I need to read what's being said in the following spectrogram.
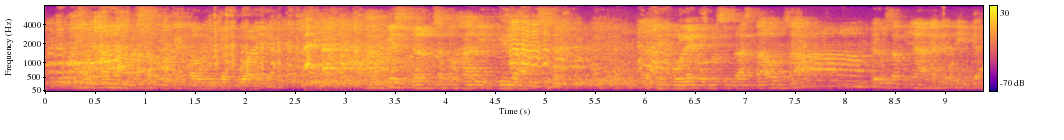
Masa kayak bau lidah buaya. Habis dalam satu hari hilang sudah. Dari mulai umur 11 tahun sampai Ustaz punya anak ketiga.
